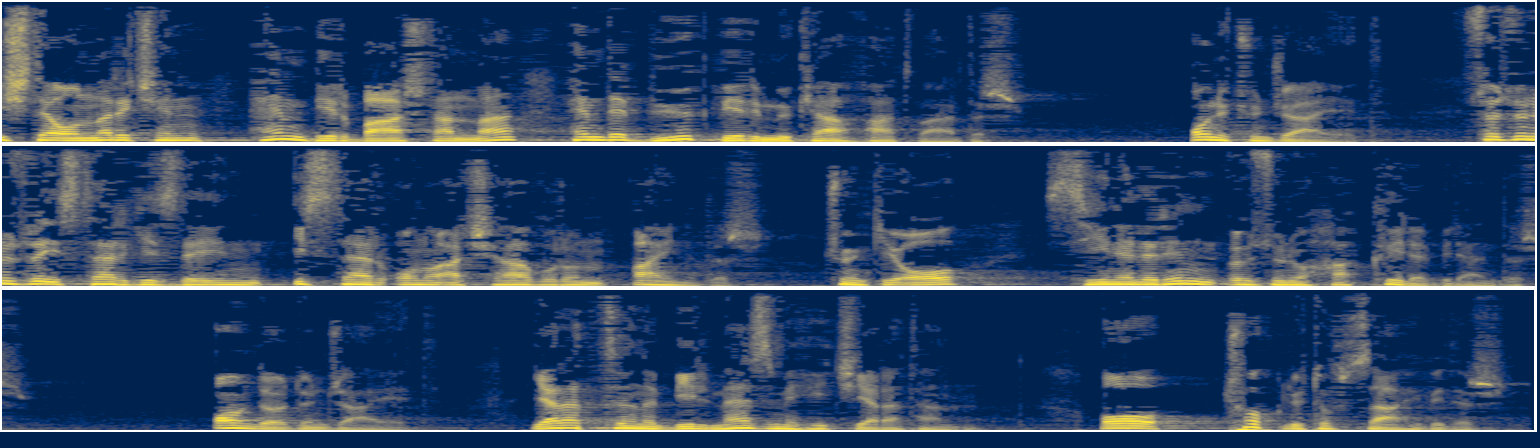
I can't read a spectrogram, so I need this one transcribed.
işte onlar için hem bir bağışlanma hem de büyük bir mükafat vardır. 13. Ayet Sözünüzü ister gizleyin, ister onu açığa vurun aynıdır. Çünkü o, sinelerin özünü hakkıyla bilendir. 14. Ayet Yarattığını bilmez mi hiç yaratan? O çok lütuf sahibidir.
